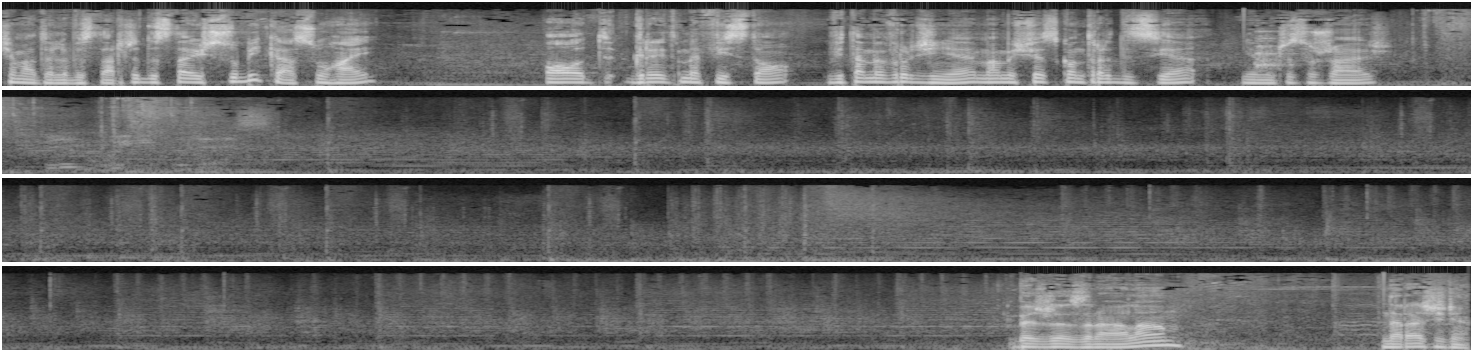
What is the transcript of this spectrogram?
Siema, tyle wystarczy. Dostałeś subika, słuchaj. Od Great Mephisto. Witamy w rodzinie. Mamy świecką tradycję. Nie wiem, czy słyszałeś. Bez Ezreala? Na razie nie.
